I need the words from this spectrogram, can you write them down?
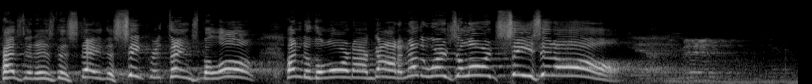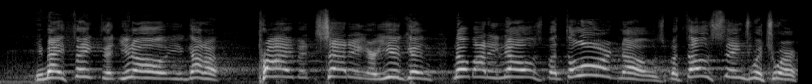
As it is this day, the secret things belong unto the Lord our God. In other words, the Lord sees it all. Yeah. You may think that, you know, you got to private setting or you can, nobody knows, but the Lord knows. But those things which were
